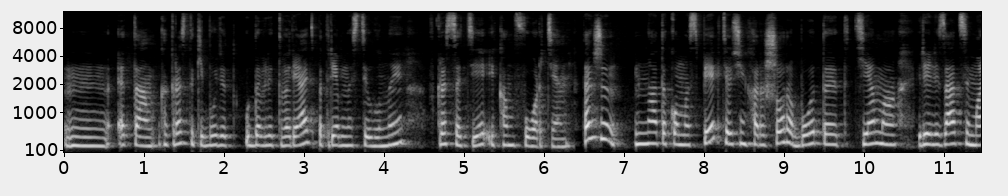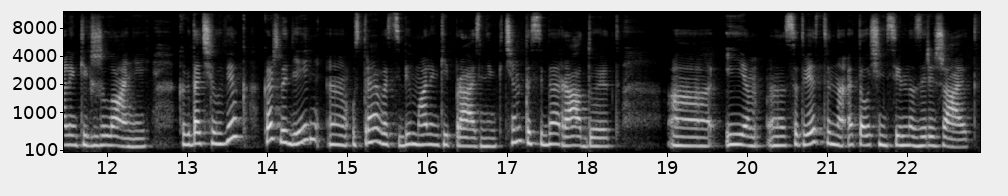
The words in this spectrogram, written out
Это как раз-таки будет удовлетворять потребности Луны в красоте и комфорте. Также на таком аспекте очень хорошо работает тема реализации маленьких желаний. Когда человек каждый день э, устраивает себе маленький праздник, чем-то себя радует, и, э, соответственно, это очень сильно заряжает.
